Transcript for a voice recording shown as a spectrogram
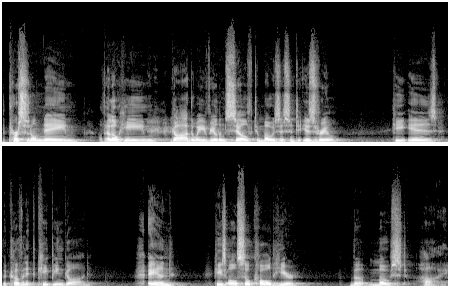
The personal name of Elohim, God, the way He revealed Himself to Moses and to Israel he is the covenant keeping God. And he's also called here the Most High.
